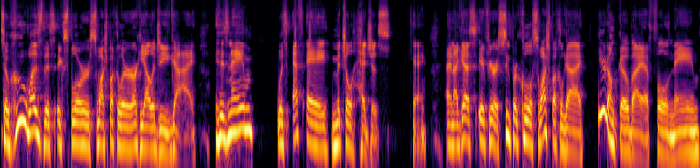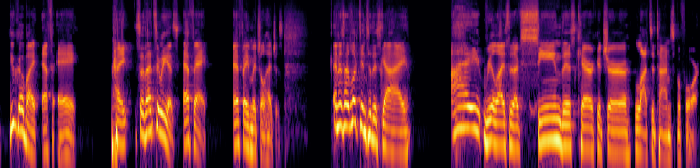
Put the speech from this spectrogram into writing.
So, who was this explorer, swashbuckler, archaeology guy? His name was F.A. Mitchell Hedges. Okay. And I guess if you're a super cool swashbuckle guy, you don't go by a full name, you go by F.A right? So that's who he is F.A. F.A. Mitchell Hedges. And as I looked into this guy, I realized that I've seen this caricature lots of times before.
